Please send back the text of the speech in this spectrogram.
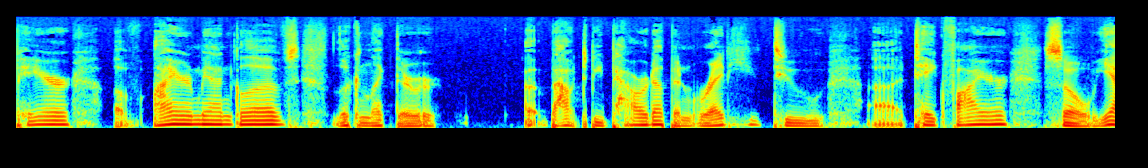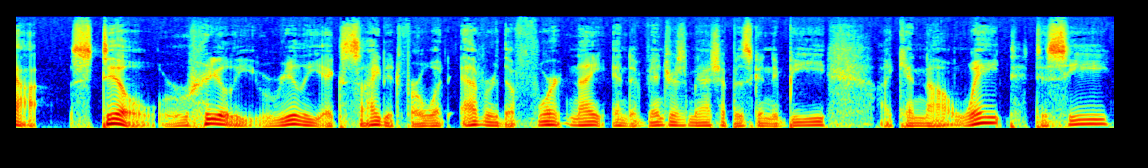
pair of Iron Man gloves, looking like they're about to be powered up and ready to uh, take fire. So, yeah, still really, really excited for whatever the Fortnite and Avengers mashup is going to be. I cannot wait to see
